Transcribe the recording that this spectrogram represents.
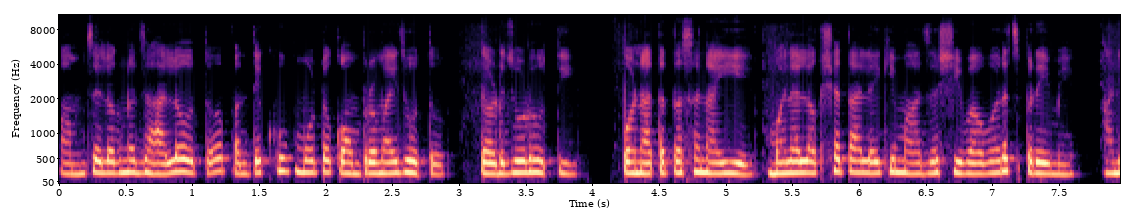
आमचं लग्न झालं होतं पण ते खूप मोठं कॉम्प्रोमाइज होतं तडजोड होती. पण आता तसं नाही आहे मला लक्षात आलंय की माझं शिवावरच प्रेम आहे आणि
